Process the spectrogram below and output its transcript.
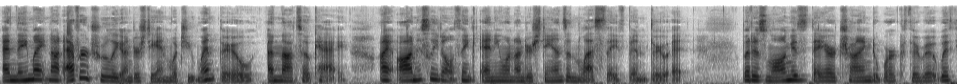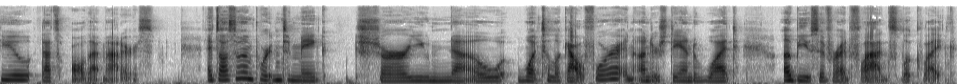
And they might not ever truly understand what you went through, and that's okay. I honestly don't think anyone understands unless they've been through it. But as long as they are trying to work through it with you, that's all that matters. It's also important to make sure you know what to look out for and understand what abusive red flags look like.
